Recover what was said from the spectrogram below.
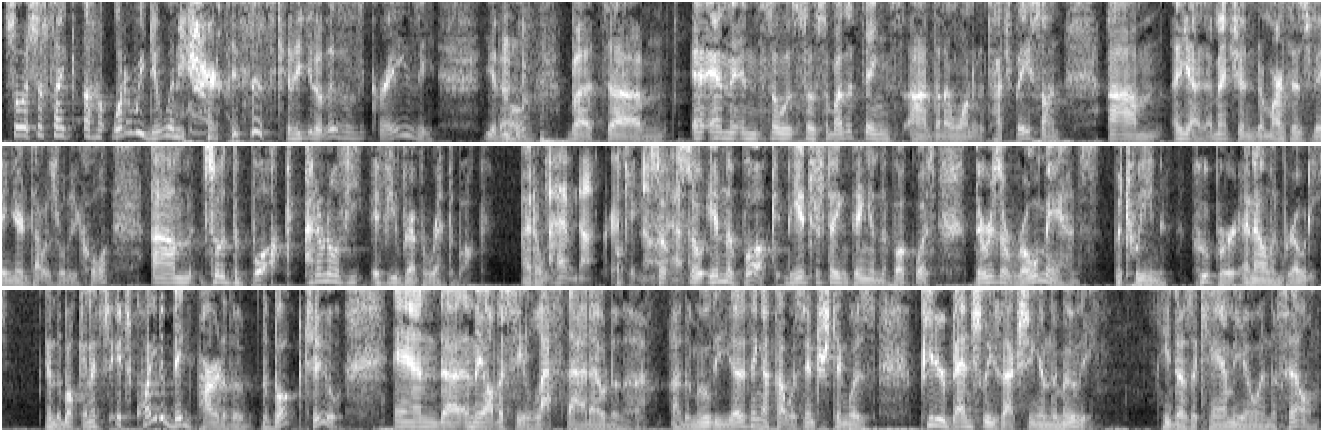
So it's just like, uh, what are we doing here? this is you know this is crazy, you know. Mm-hmm. But um and and so so some other things uh, that I wanted to touch base on. Um yeah, I mentioned Martha's Vineyard. That was really cool. Um so the book. I don't know if you if you've ever read the book. I don't. I have not, Chris. Okay, no, so so in the book, the interesting thing in the book was there was a romance between Hooper and Ellen Brody in the book, and it's it's quite a big part of the, the book too. And uh, and they obviously left that out of the of the movie. The other thing I thought was interesting was Peter Benchley's actually in the movie. He does a cameo in the film.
